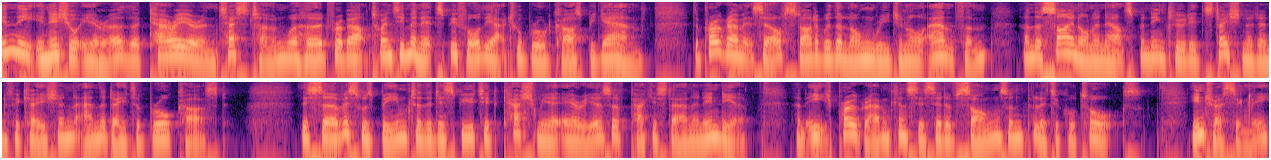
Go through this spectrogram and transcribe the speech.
In the initial era, the carrier and test tone were heard for about 20 minutes before the actual broadcast began. The program itself started with a long regional anthem, and the sign on announcement included station identification and the date of broadcast. This service was beamed to the disputed Kashmir areas of Pakistan and India, and each program consisted of songs and political talks. Interestingly,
